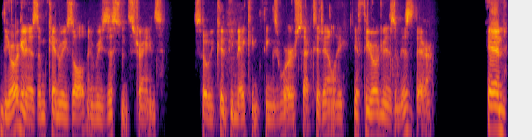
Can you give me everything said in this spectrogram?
the organism can result in resistant strains. So we could be making things worse accidentally if the organism is there. And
